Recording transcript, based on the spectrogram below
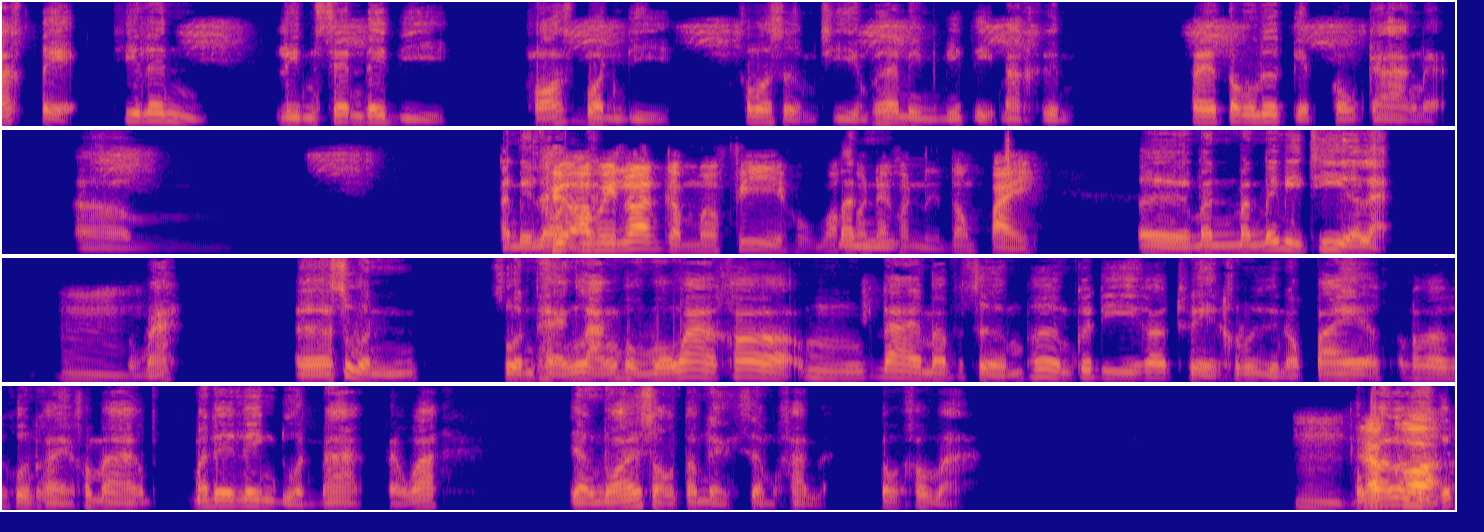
นักเตะที่เล่นริมเส้นได้ดี cross บอลดี เข้ามาเสริมทีมเพื่อให้มันมีมิติมากขึ้น ถ้าจะต้องเลือกเก็บกองกลางเนี่ยเอ่ออัลมิรอนคือเอาเนี่ยมิลอนกับเมอร์ฟี่ผมว่ามันคนใดคนหนึ่งต้องไป เออ มันมันไม่มีที่แล้วแหละอืมถูกไหมเออ ส่วน ส่วนแผงหลังผมมองว่าก็อืมได้มาเสริมเพิ่มก็ดีก็ trade คนอื่นออกไปแล้วก็คนใครเข้ามาไม่ได้เร่งด่วนมาก แต่ว่าอย่างน้อยสองตำแหน่งที่สำคัญอะต้องเข้ามา อืมเพราะแล้วว่าก็เราเห็นได้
